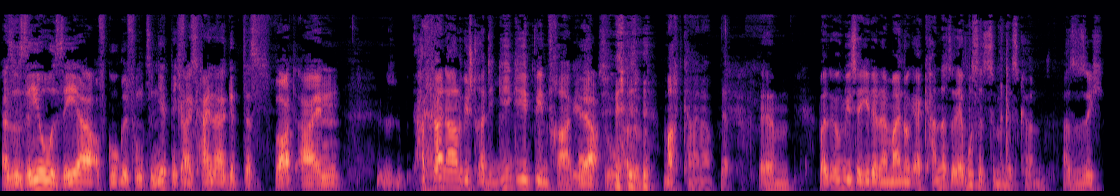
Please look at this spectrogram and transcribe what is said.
Also SEO, SEA auf Google funktioniert nicht, Ganz- weil keiner gibt das Wort ein. Hab keine Ahnung, wie Strategie geht, wen frage ich. Ja. So, also macht keiner. Ja. Ähm, weil irgendwie ist ja jeder der Meinung, er kann das oder er muss es zumindest können. Also sich,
